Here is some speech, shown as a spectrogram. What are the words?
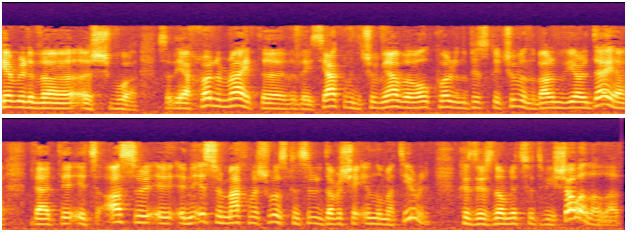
get rid of a, a. So the Achronim write, the the Beis Yaakov and the Shuvim all quoted in the Piskei Tshuva in the bottom of the that it's usher an iser machma shvua is considered davar she'in lo matirin because there's no mitzvah to be shoel alav.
